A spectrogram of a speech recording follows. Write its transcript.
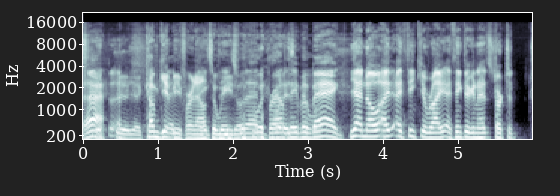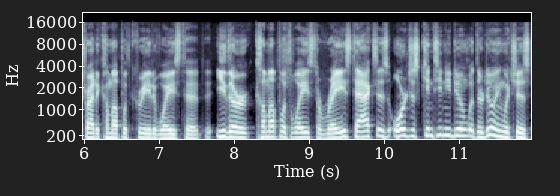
Ah, Yeah, yeah. Come get me for an ounce of weed. for that brown paper bag. Yeah, no, I, I think you're right. I think they're going to start to try to come up with creative ways to either come up with ways to raise taxes or just continue doing what they're doing, which is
